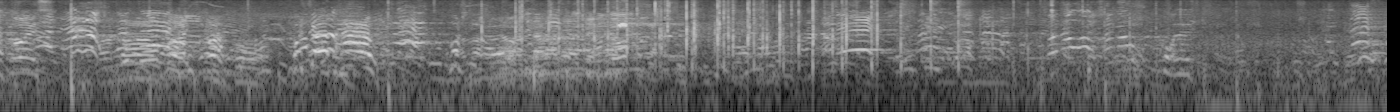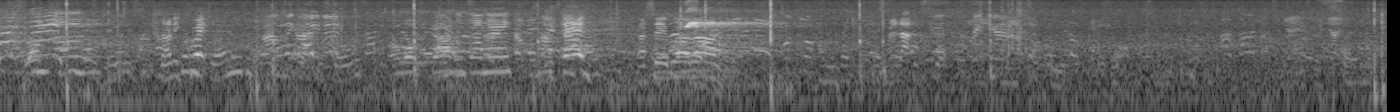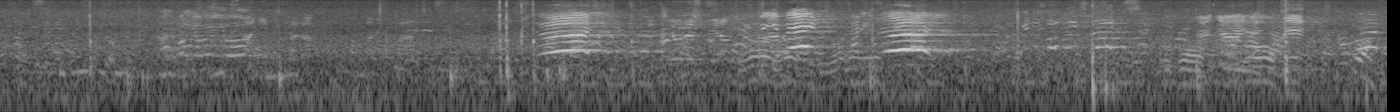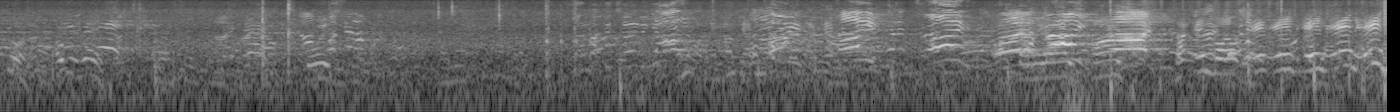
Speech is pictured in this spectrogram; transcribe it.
Oh, right. Push up now. Danny, quick. Danny. That's it, well done. Boys. In. In, in, in, in, in.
